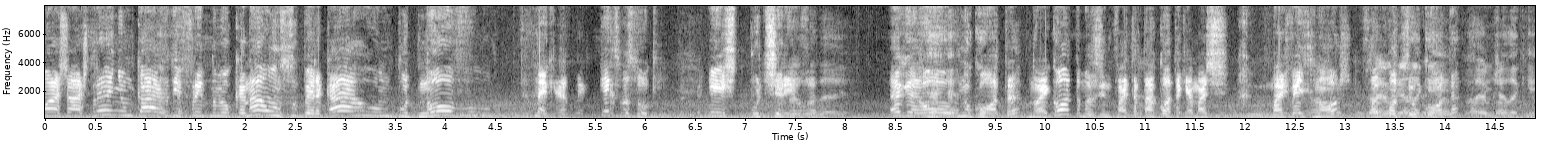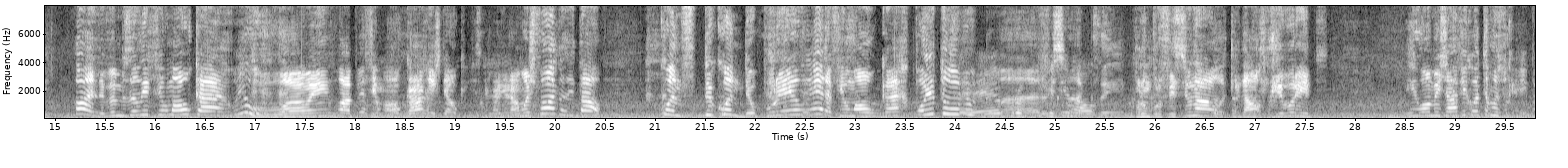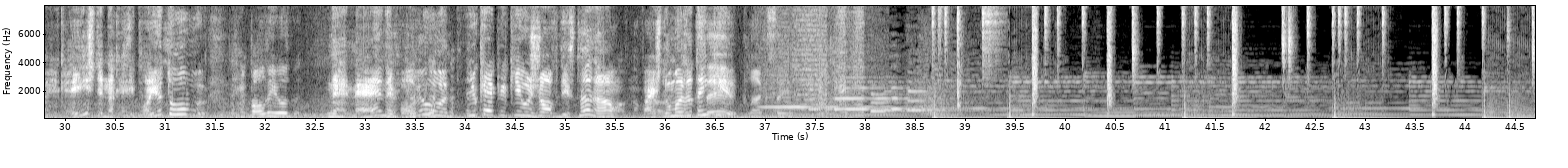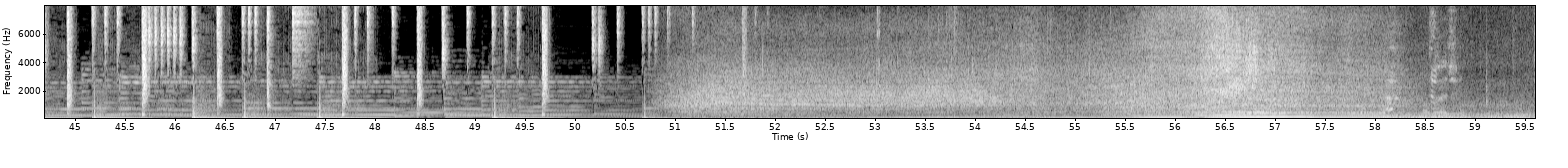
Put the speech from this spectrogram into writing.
a achar estranho, um carro diferente no meu canal, um super carro, um puto novo. Como é que, o que é que se passou aqui? Este puto xerila agarrou no Cota, não é Cota, mas a gente vai tratar a Cota que é mais, mais velho que nós, pode, pode ser o Cota. Olha, vamos ali filmar o carro. E o homem lá para filmar o carro, isto é o quê? Se calhar tirar umas fotos e tal. Quando, de quando deu por ele, era filmar o carro para o YouTube. É profissional. claro que sim. Por um profissional, aqui de alto gabarito. E o homem já ficou, então, mas o que, é- o que é isto? Ainda quer ir para o YouTube. Nem para Hollywood. Nem, nem, nem para o Hollywood. E o que é que aqui o jovem disse? Não, não, não vais tu, mas eu tenho que ir. Claro que sim.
